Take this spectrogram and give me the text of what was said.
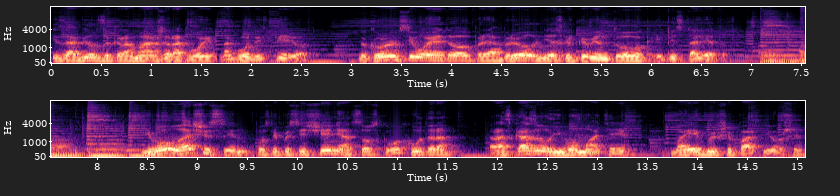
и забил закрома жратвой на годы вперед. Но кроме всего этого приобрел несколько винтовок и пистолетов. Его младший сын после посещения отцовского хутора рассказывал его матери, моей бывшей партнерше,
